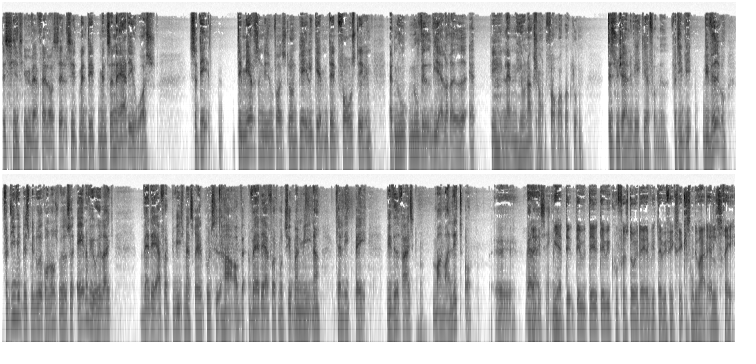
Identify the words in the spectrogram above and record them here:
det siger de i hvert fald også selv sit, men, det, men sådan er det jo også. Så det, det er mere sådan ligesom for at slå en pæl igennem den forestilling, at nu, nu ved vi allerede, at det er mm. en eller anden hævnaktion for rockerklubben. Det synes jeg er lidt vigtigt at få med. Fordi vi, vi ved jo, fordi vi blev smidt ud af grundlovsforhøret, så aner vi jo heller ikke, hvad det er for et bevismateriale, politiet har, og hva- hvad det er for et motiv, man mener kan ligge bag. Vi ved faktisk meget, meget lidt om, øh, hvad der er i sagen. Ja, det, det, det, det vi kunne forstå i dag, da vi, da vi fik sigtelsen, det var, at alle tre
